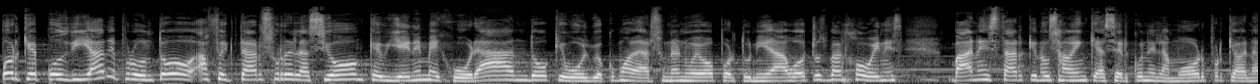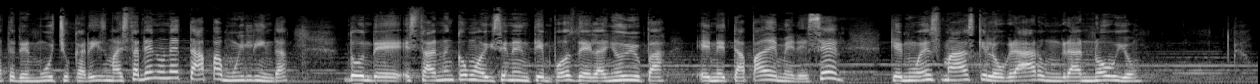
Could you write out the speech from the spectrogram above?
porque podría de pronto afectar su relación que viene mejorando, que volvió como a darse una nueva oportunidad. Otros más jóvenes van a estar que no saben qué hacer con el amor porque van a tener mucho carisma. Están en una etapa muy linda donde están, como dicen en tiempos del año de UPA, en etapa de merecer, que no es más que lograr un gran novio,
